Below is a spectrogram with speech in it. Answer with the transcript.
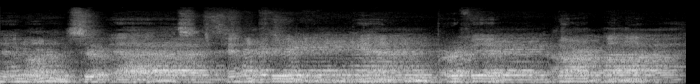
and unsurpassed, penetrating and perfect Dharma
